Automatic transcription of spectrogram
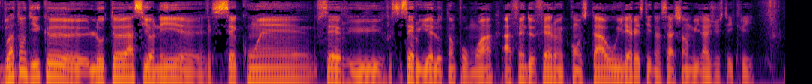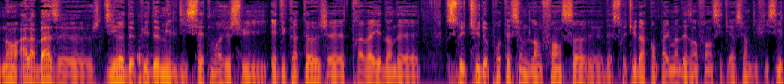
Doit-on dire que l'auteur a sillonné euh, ces coins, ces rues, ces ruelles autant pour moi, afin de faire un constat où il est resté dans sa chambre, il a juste écrit? Non, à la base, euh, je dirais depuis 2017, moi je suis éducateur, j'ai travaillé dans des structures de protection de l'enfance, euh, des structures d'accompagnement des enfants en situation difficile.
